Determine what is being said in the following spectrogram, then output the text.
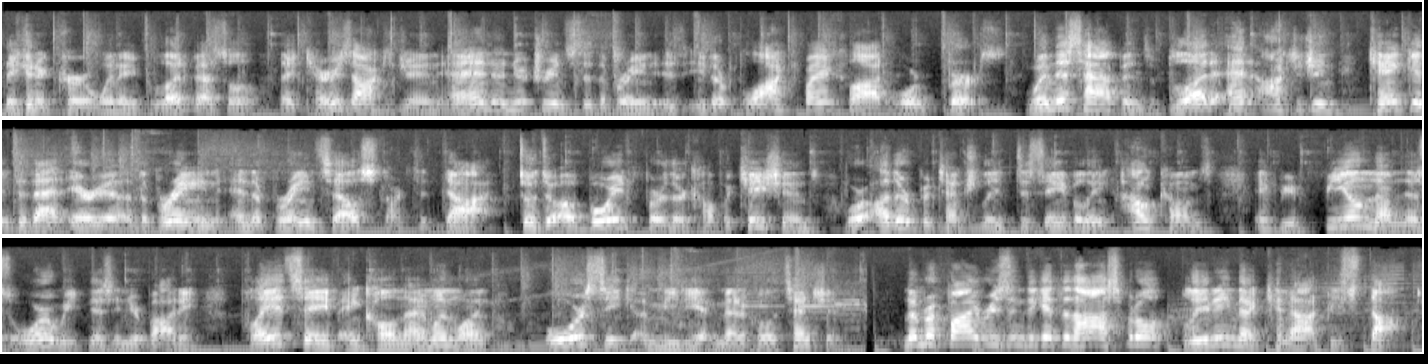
They can occur when a blood vessel that carries oxygen and nutrients to the brain is either blocked by a clot or bursts. When this happens, blood and oxygen can't get to that area of the brain and the brain cells start to die. So to avoid further complications or other potentially disabling outcomes, if you feel numbness or weakness in your body, play it safe and call 911 or seek immediate medical attention. Number five reason to get to the hospital, bleeding that cannot be stopped.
